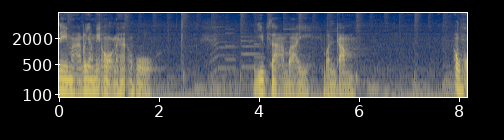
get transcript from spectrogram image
เนมาก็ยังไม่ออกนะฮะ โอ้โหยี่สามใบบอลดำโอ้โห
